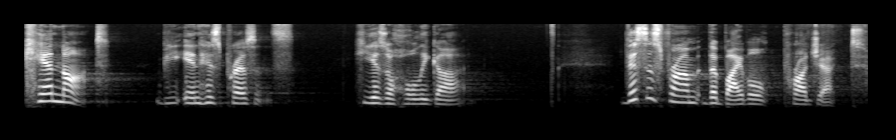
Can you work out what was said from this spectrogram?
cannot be in his presence. He is a holy God. This is from the Bible Project.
